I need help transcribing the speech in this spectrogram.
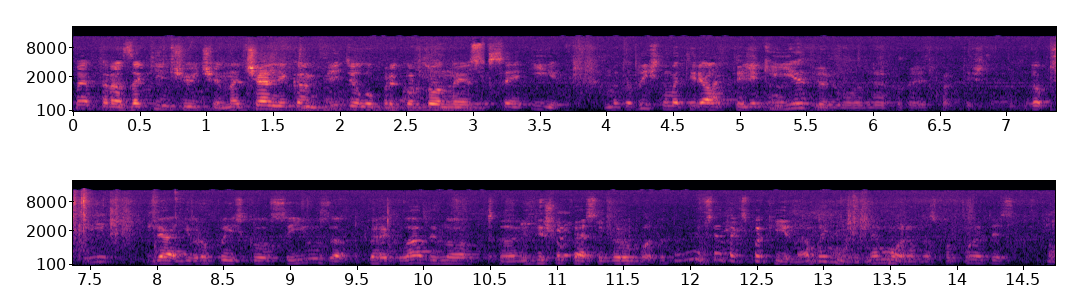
Інспектора, закінчуючи начальником відділу прикордонної Це і методичний матеріал, який є, для Європейського Союзу перекладено Іди шукай собі роботу. То ну, все так спокійно, а ми ні, не можемо заспокоїтись. Ну.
